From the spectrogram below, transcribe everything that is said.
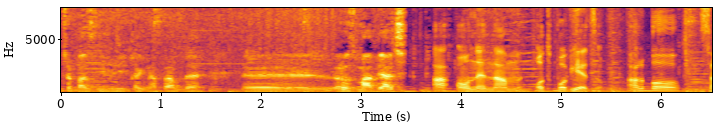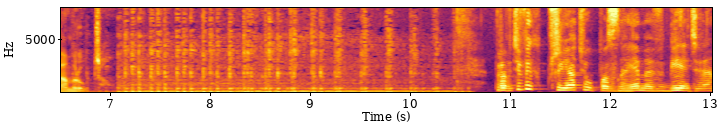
trzeba z nimi tak naprawdę yy, rozmawiać. A one nam odpowiedzą albo zamruczą. Prawdziwych przyjaciół poznajemy w biedzie.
